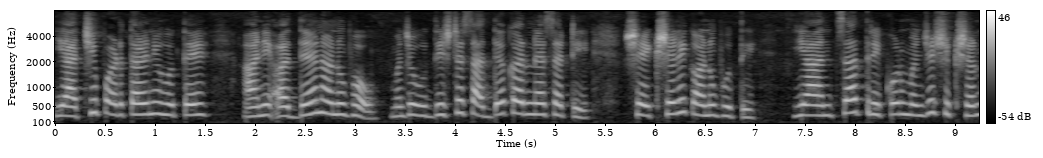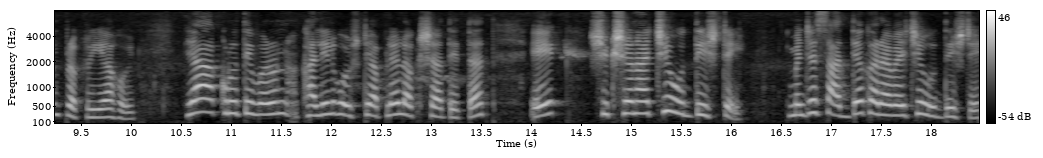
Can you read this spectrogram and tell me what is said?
याची पडताळणी होते आणि अध्ययन अनुभव म्हणजे उद्दिष्टे साध्य करण्यासाठी शैक्षणिक अनुभूती यांचा त्रिकोण म्हणजे शिक्षण प्रक्रिया होय. या आकृतीवरून खालील गोष्टी आपल्या लक्षात येतात. एक शिक्षणाची उद्दिष्टे म्हणजे साध्य करावयाची उद्दिष्टे.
